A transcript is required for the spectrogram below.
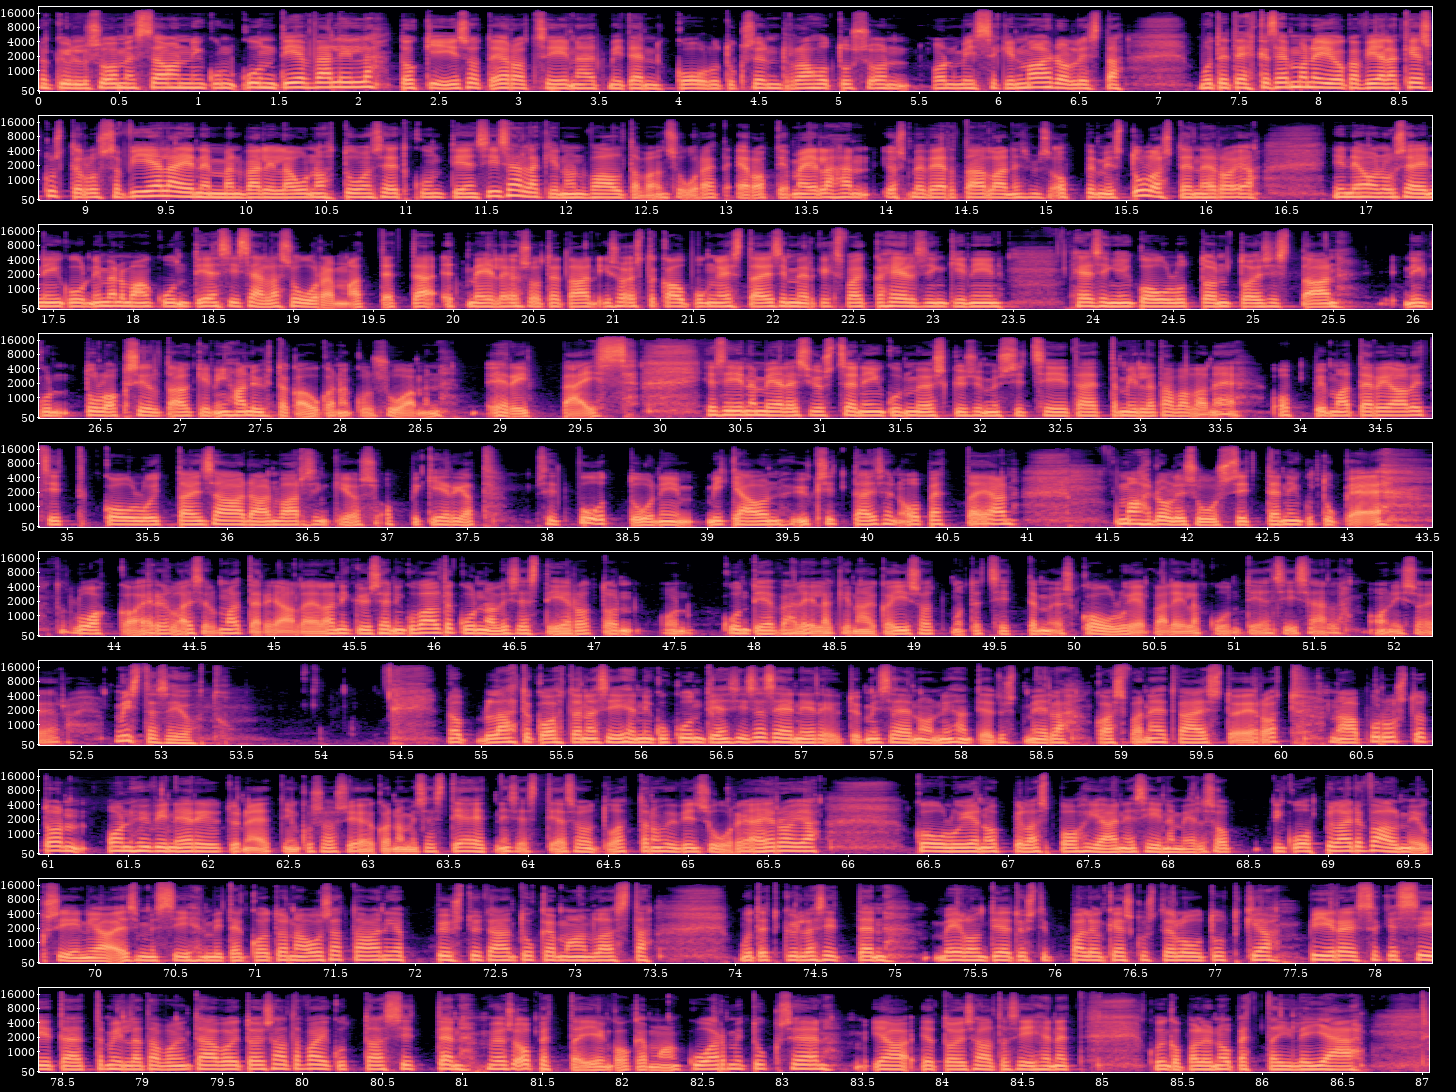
No kyllä Suomessa on niin kuin kuntien välillä toki isot erot siinä, että miten koulutuksen rahoitus on, on missäkin mahdollista, mutta ehkä semmoinen, joka vielä keskustelussa vielä enemmän välillä unohtuu, on se, että kuntien sisälläkin on valtavan suuret erot. Ja meillähän, jos me vertaillaan esimerkiksi oppimistulosten eroja, niin ne on usein niin kuin nimenomaan kuntien sisällä suuremmat. Että, että meillä jos otetaan isoista kaupungeista esimerkiksi vaikka Helsinki, niin Helsingin koulut on toisistaan niin kuin tuloksiltaankin ihan yhtä kaukana kuin Suomen eri päissä. Ja siinä mielessä just se niin kuin myös kysymys sit siitä, että millä tavalla ne oppimateriaalit sit kouluittain saadaan, varsinkin jos oppikirjat sit puuttuu, niin mikä on yksittäisen opettajan mahdollisuus sitten niin kuin tukea luokkaa erilaisilla materiaaleilla, niin kyllä se niin kuin valtakunnallisesti erot on, on kuntien välilläkin aika isot, mutta sitten myös koulujen välillä kuntien sisällä on isoja eroja. Mistä se johtuu? No lähtökohtana siihen niin kuin kuntien sisäiseen eriytymiseen on ihan tietysti meillä kasvaneet väestöerot. Naapurustot on, on hyvin eriytyneet niin kuin sosioekonomisesti ja etnisesti ja se on tuottanut hyvin suuria eroja koulujen oppilaspohjaan ja siinä mielessä op, niin kuin oppilaiden valmiuksiin ja esimerkiksi siihen, miten kotona osataan ja pystytään tukemaan lasta. Mutta kyllä sitten meillä on tietysti paljon keskustelua tutkia piireissäkin siitä, että millä tavoin tämä voi toisaalta vaikuttaa sitten myös opettajien kokemaan kuormitukseen ja, ja toisaalta siihen, että kuinka paljon opettajille jää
